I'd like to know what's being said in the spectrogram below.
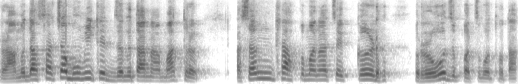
रामदासाच्या भूमिकेत जगताना मात्र असंख्य अपमानाचे कढ रोज पचवत होता.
